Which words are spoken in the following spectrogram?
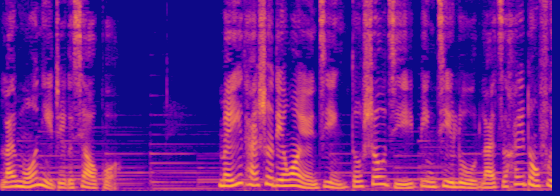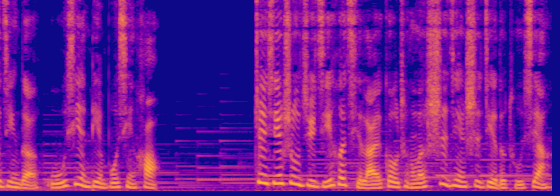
来模拟这个效果。每一台射电望远镜都收集并记录来自黑洞附近的无线电波信号。这些数据集合起来，构成了事件世界的图像。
